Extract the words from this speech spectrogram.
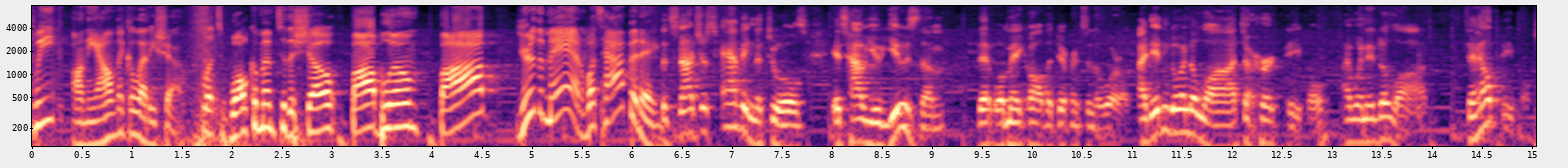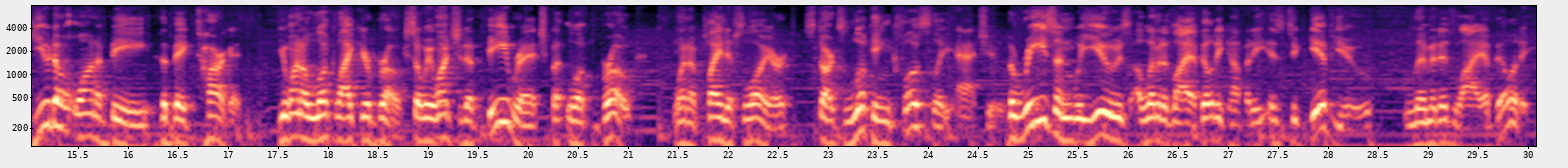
last week on the Al Nicoletti Show. Let's welcome him to the show, Bob Bloom. Bob, you're the man. What's happening? It's not just having the tools, it's how you use them that will make all the difference in the world. I didn't go into law to hurt people, I went into law to help people. You don't want to be the big target. You want to look like you're broke. So we want you to be rich, but look broke when a plaintiff's lawyer starts looking closely at you. The reason we use a limited liability company is to give you limited liability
